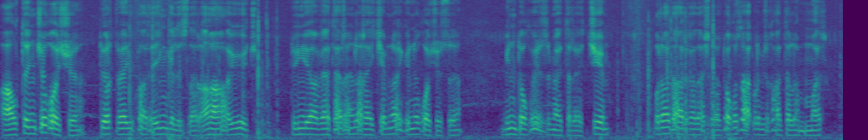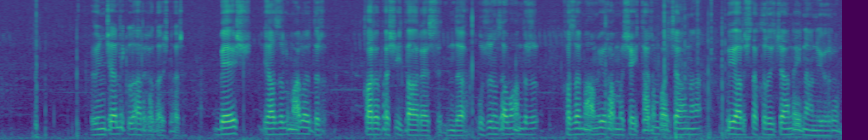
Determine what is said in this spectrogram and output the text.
Altıncı koşu 4 ve yukarı İngilizler A3 Dünya Veterinerler Hekimler Günü koşusu 1900 metre çim Burada arkadaşlar 9 atlı bir katılım var. Öncelikle arkadaşlar 5 yazılmalıdır Karadaş idaresinde. Uzun zamandır kazanamıyor ama şeytanın bacağını bu yarışta kıracağına inanıyorum.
